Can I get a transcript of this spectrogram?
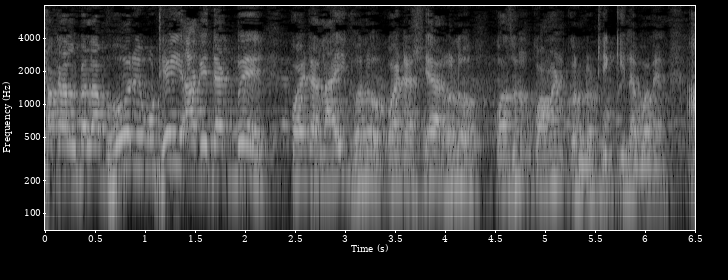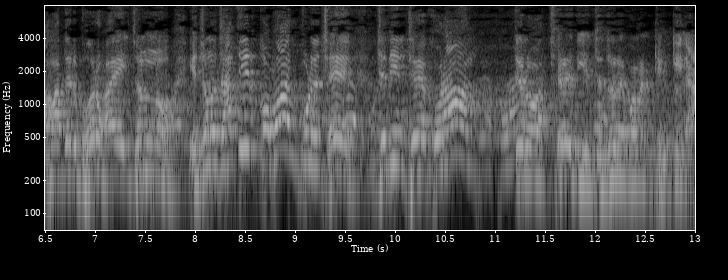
সকালবেলা ভোরে উঠেই আগে দেখবে কয়টা লাইক হলো, কয়টা শেয়ার হলো, কজন কমেন্ট করল, ঠিক কিনা বলেন? আমাদের ভোর হয় এই জন্য এই জন্য জাতির কপাল পড়েছে। যেদিন থেকে কোরআন তেলোয়াত ছেড়ে দিয়েছে, জোরে বলেন ঠিক কিনা?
